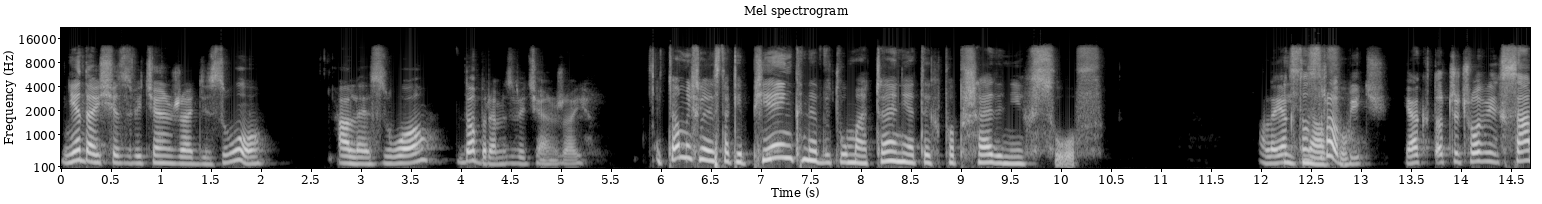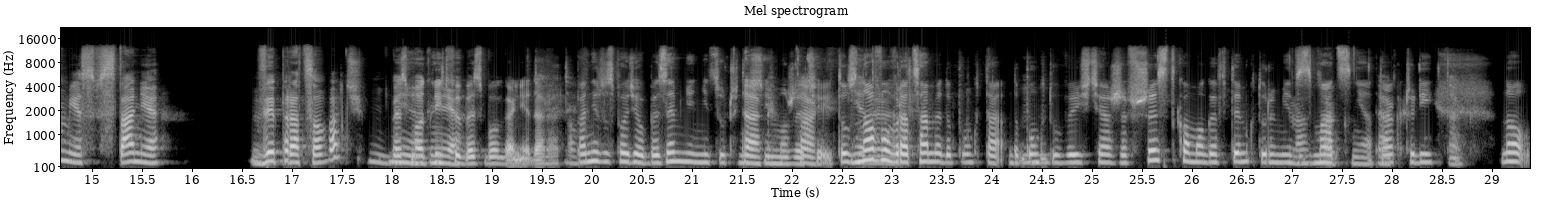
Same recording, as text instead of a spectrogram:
Nie daj się zwyciężać złu, ale zło dobrem zwyciężaj. I to myślę jest takie piękne wytłumaczenie tych poprzednich słów. Ale jak I to znowu. zrobić? Jak to, czy człowiek sam jest w stanie wypracować? Bez Nie, modlitwy, nie. bez Boga nie da rady. Pan Jezus powiedział, beze mnie nic uczynić Tak, nie możecie. tak. I to znowu wracamy do, punkta, do Mhm. punktu wyjścia, że wszystko mogę w tym, który mnie No, tak, wzmacnia, tak? tak, Czyli tak. No,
